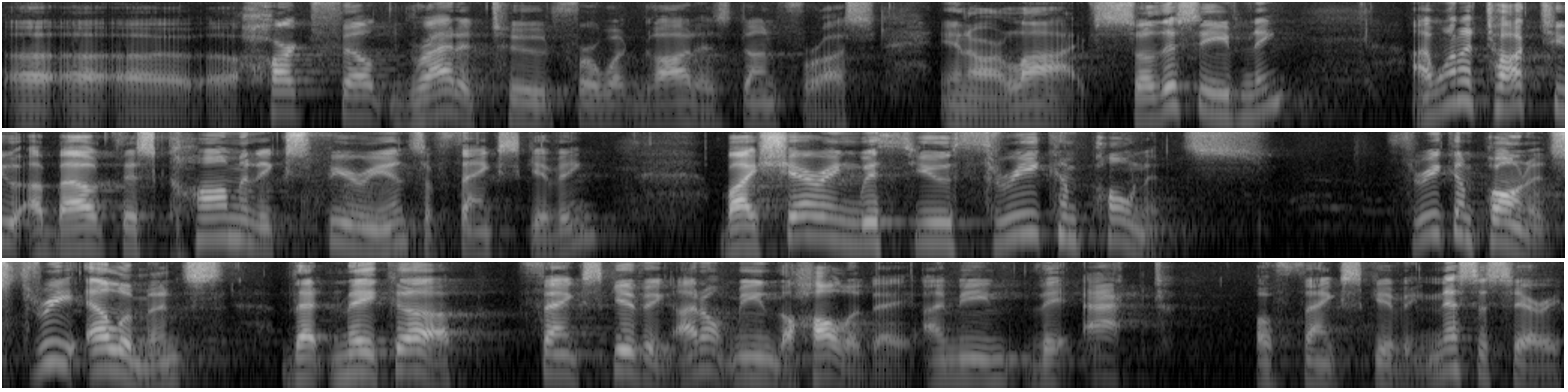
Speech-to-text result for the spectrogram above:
uh, uh, uh, heartfelt gratitude for what God has done for us in our lives. So this evening, I want to talk to you about this common experience of Thanksgiving by sharing with you three components, three components, three elements that make up Thanksgiving. I don't mean the holiday, I mean the act of Thanksgiving, necessary.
